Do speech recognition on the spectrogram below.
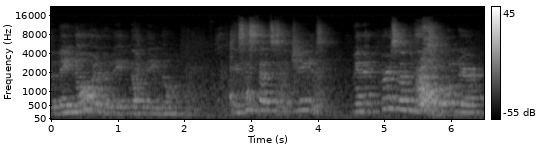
do they know or do they, don't they know? Resistance to change. When a person grows older,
